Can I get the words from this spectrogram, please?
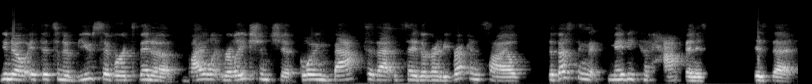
You know if it's an abusive or it's been a violent relationship going back to that and say they're going to be reconciled the best thing that maybe could happen is is that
